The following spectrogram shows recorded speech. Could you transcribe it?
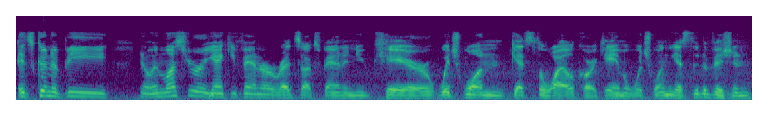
it's going to be you know unless you're a Yankee fan or a Red Sox fan and you care which one gets the wild card game and which one gets the division,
